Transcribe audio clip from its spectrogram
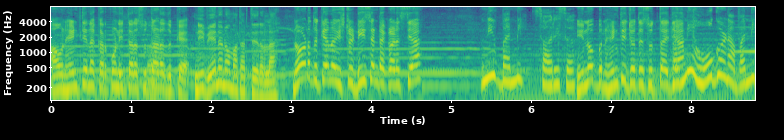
ಅವ್ನ ಹೆಂಡತಿನ ಕರ್ಕೊಂಡು ಈ ತರ ಸುತ್ತಾಡೋದಕ್ಕೆ. ನೀವೇನೇನೋ ಮಾತಾಡ್ತಿರಲ್ಲ? ನೋಡೋದಕ್ಕೇನೋ ಇಷ್ಟು ಡೀಸೆಂಟ್ ಆಗಿ ಕಾಣಿಸ್ತೀಯಾ? ನೀವ್ ಬನ್ನಿ ಸಾರಿ ಸರ್ ಇನ್ನೊಬ್ಬನ ಹೆಂಡತಿ ಜೊತೆ ಸುತ್ತ ಇದ್ಯಾ? ಬನ್ನಿ ಹೋಗೋಣ ಬನ್ನಿ.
